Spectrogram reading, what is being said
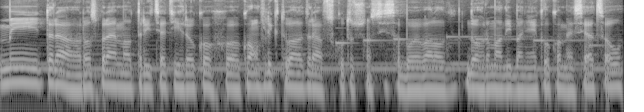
My teda rozprávame o 30 rokoch konfliktu, ale teda v skutočnosti sa bojovalo dohromady iba niekoľko mesiacov.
